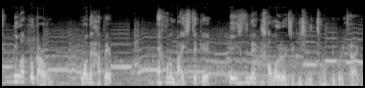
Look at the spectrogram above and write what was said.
একটি মাত্র কারণ তোমাদের হাতে এখনও বাইশ থেকে তেইশ দিনের একটা সময় রয়েছে কৃষিগুচ্ছ ভর্তি পরীক্ষার আগে।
